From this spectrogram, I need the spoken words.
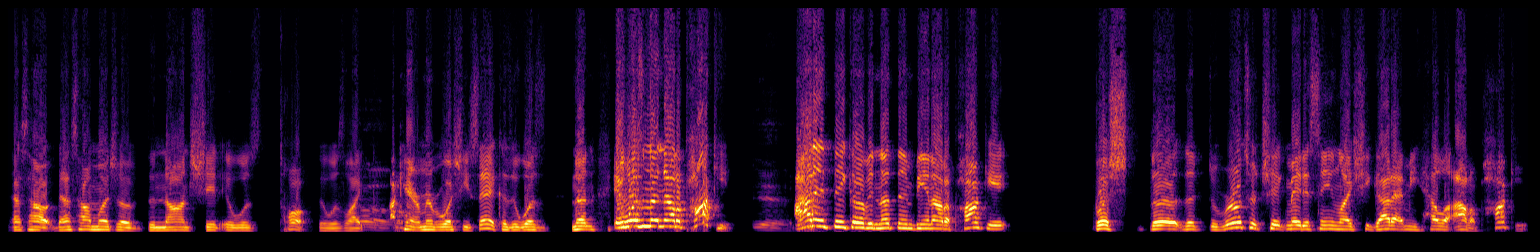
That's how that's how much of the non shit it was taught. It was like Oh. I can't remember what she said because it was nothing. It wasn't nothing out of pocket. Yeah. I didn't think of it nothing being out of pocket, but sh- the the the realtor chick made it seem like she got at me hella out of pocket,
